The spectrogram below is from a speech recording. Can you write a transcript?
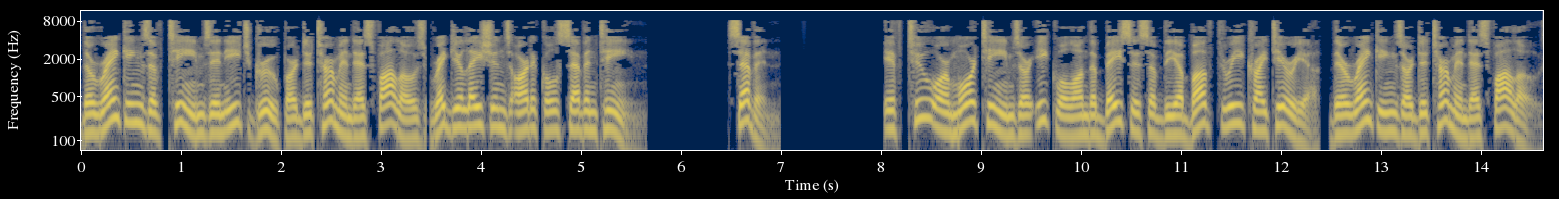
The rankings of teams in each group are determined as follows Regulations Article 17. 7. If two or more teams are equal on the basis of the above three criteria, their rankings are determined as follows.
